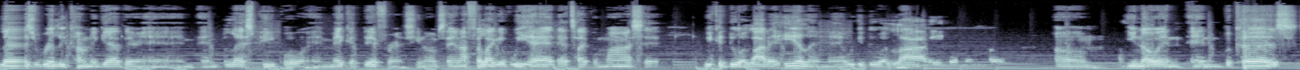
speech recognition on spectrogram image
let's really come together and, and, and bless people and make a difference. You know what I'm saying? I feel like if we had that type of mindset, we could do a lot of healing, man. We could do a lot of healing. Um, you know, and, and because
